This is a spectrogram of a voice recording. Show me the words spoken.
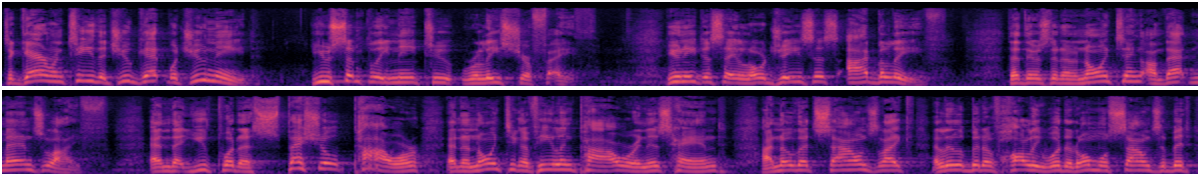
to guarantee that you get what you need, you simply need to release your faith. You need to say, Lord Jesus, I believe that there's an anointing on that man's life and that you've put a special power, an anointing of healing power in his hand. I know that sounds like a little bit of Hollywood. It almost sounds a bit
